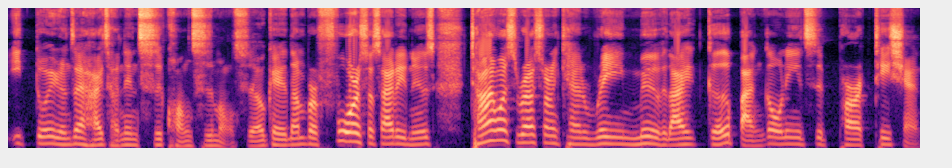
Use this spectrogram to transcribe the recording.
一堆人在海产店吃，狂吃猛吃。OK，Number four society news，Taiwan's restaurant can remove 来隔板，跟我另一次 partition。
